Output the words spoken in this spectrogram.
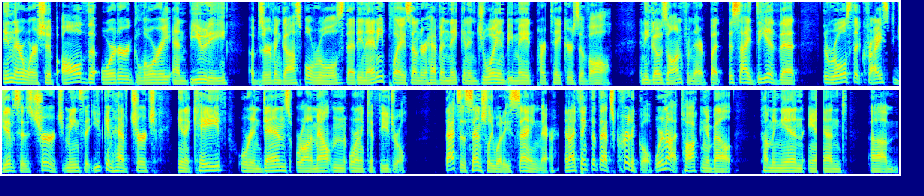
in their worship, all the order, glory, and beauty, observing gospel rules, that in any place under heaven they can enjoy and be made partakers of all. And he goes on from there. But this idea that the rules that Christ gives his church means that you can have church in a cave or in dens or on a mountain or in a cathedral. That's essentially what he's saying there. And I think that that's critical. We're not talking about coming in and um,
